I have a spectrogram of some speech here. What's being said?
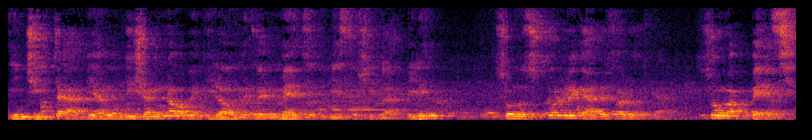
In città abbiamo 19 km e mezzo di piste ciclabili, sono scollegate fra loro, sono a pezzi,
